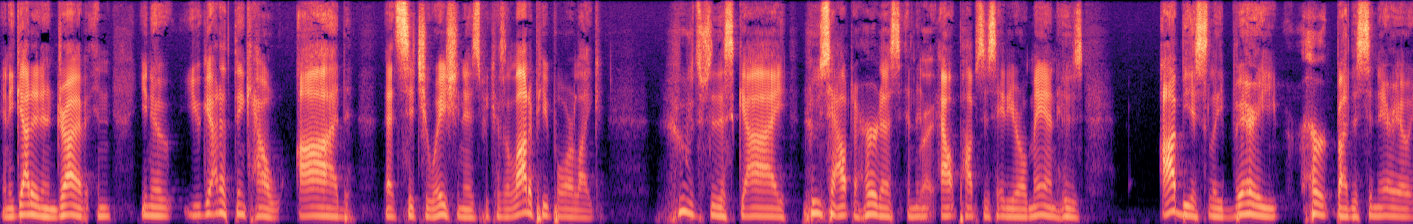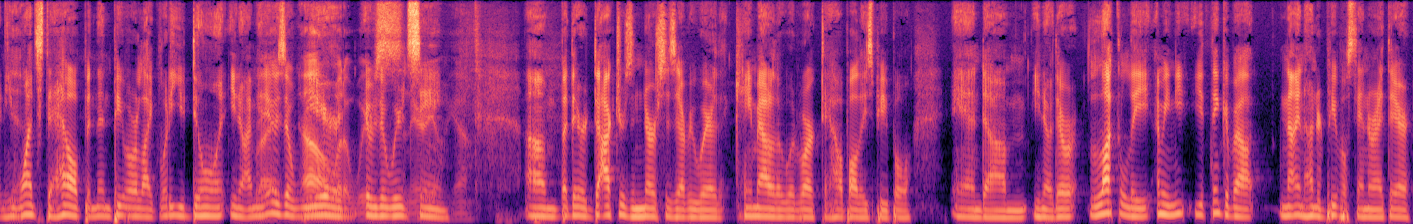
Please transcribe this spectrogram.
and he got it in drive. And you know, you got to think how odd that situation is because a lot of people are like, who's this guy who's out to hurt us? And then Right. out pops this 80 year old man who's obviously very hurt by the scenario and he wants to help. And then people are like, what are you doing? You know, I mean, it was a Oh, weird, it was a weird scenario. scene. Yeah. Um, but there were doctors and nurses everywhere that came out of the woodwork to help all these people. And, um, you know, there were luckily, I mean, you, you think about 900 people standing right there.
